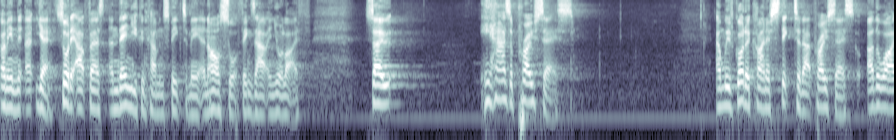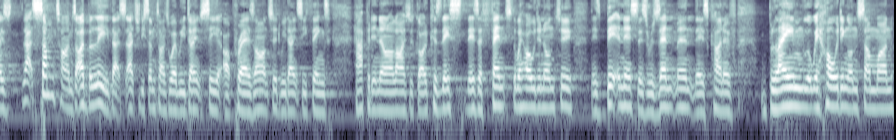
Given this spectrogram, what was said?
I mean, uh, yeah, sort it out first, and then you can come and speak to me, and I'll sort things out in your life. So he has a process. And we've got to kind of stick to that process. Otherwise, that's sometimes, I believe, that's actually sometimes where we don't see our prayers answered. We don't see things happening in our lives with God because there's, there's offense that we're holding on to, there's bitterness, there's resentment, there's kind of blame that we're holding on someone.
